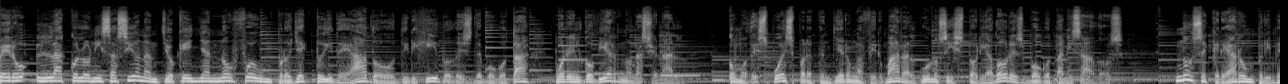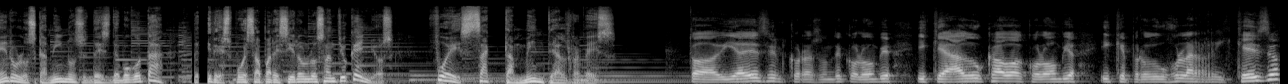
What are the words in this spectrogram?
Pero la colonización antioqueña no fue un proyecto ideado o dirigido desde Bogotá por el gobierno nacional, como después pretendieron afirmar algunos historiadores bogotanizados. No se crearon primero los caminos desde Bogotá y después aparecieron los antioqueños. Fue exactamente al revés todavía es el corazón de Colombia y que ha educado a Colombia y que produjo la riqueza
